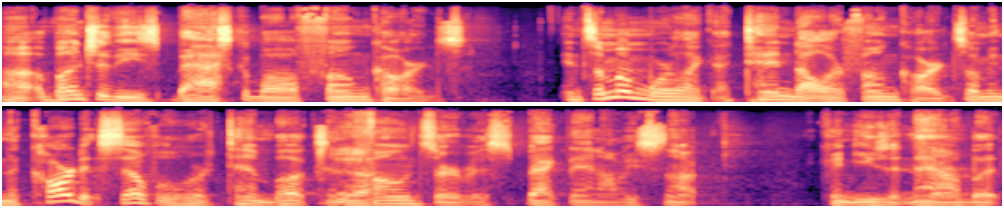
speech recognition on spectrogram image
uh, a bunch of these basketball phone cards. And some of them were like a ten dollar phone card. So I mean, the card itself was worth ten bucks in Yeah. phone service back then. Obviously, not couldn't use it now, but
